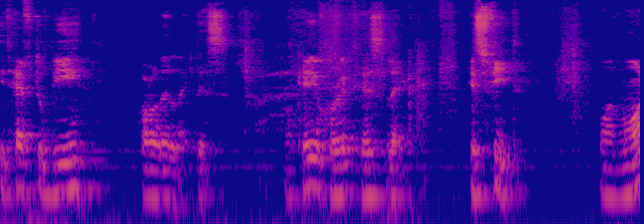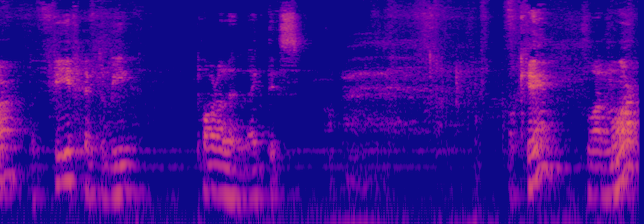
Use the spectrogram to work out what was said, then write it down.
it have to be parallel like this. Okay, you correct his leg, his feet. One more, the feet have to be parallel like this. Okay, one more.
